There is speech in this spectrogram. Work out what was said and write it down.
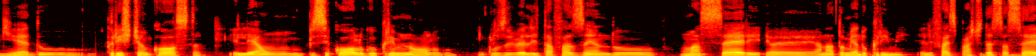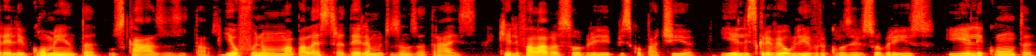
que é do Christian Costa. Ele é um psicólogo, criminólogo. Inclusive, ele está fazendo uma série, é, Anatomia do Crime. Ele faz parte dessa série, ele comenta os casos e tal. E eu fui numa palestra dele há muitos anos atrás, que ele falava sobre psicopatia. E ele escreveu um livro, inclusive, sobre isso. E ele conta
